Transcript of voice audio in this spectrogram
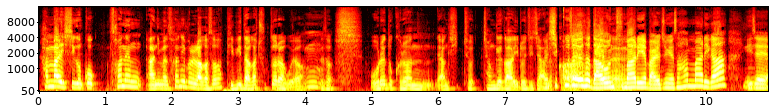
한 마리씩은 꼭 선행 아니면 선입을 나가서 비비다가 죽더라고요. 음. 그래서 올해도 그런 양식 조- 전개가 이루어지지 않을까. 19조에서 나온 네. 두 마리의 말 중에서 한 마리가 이제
